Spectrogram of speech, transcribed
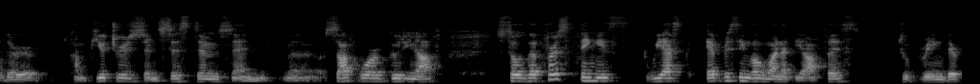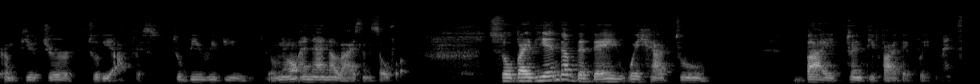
there computers and systems and uh, software good enough? So the first thing is we ask every single one at the office to bring their computer to the office to be reviewed, you know, and analyzed and so forth. So by the end of the day, we had to buy 25 equipments,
